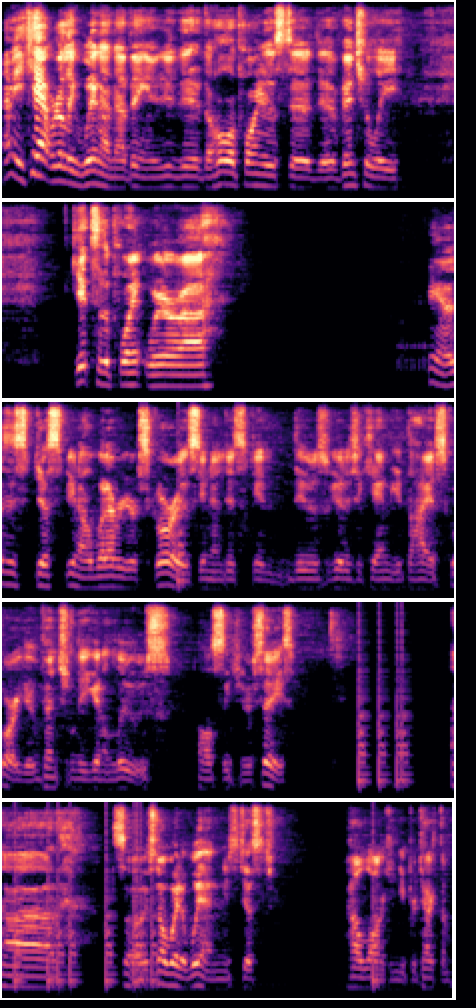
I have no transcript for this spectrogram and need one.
I mean, you can't really win on that thing. The, whole point is to, to eventually get to the point where, uh, you know, just, just, you know, whatever your score is, you know, just you do as good as you can to get the highest score. You're eventually going to lose all six of your cities. Uh, so there's no way to win. It's just how long can you protect them.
